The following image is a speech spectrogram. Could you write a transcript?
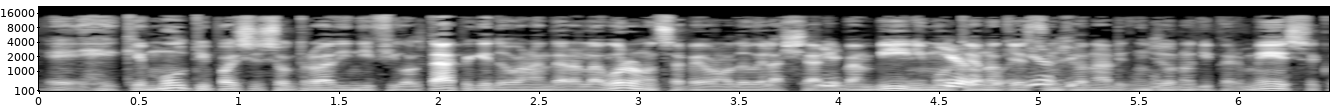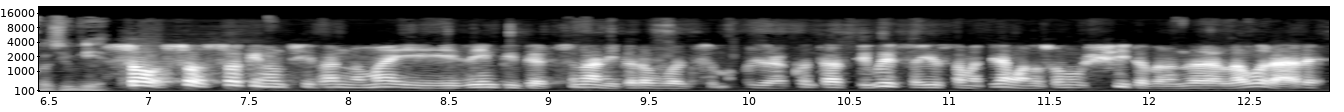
e che molti poi si sono trovati in difficoltà perché dovevano andare al lavoro, non sapevano dove lasciare io, i bambini, molti io, hanno chiesto un, giorno, un, giorno, di permesso e così via. So, so, so, che non si fanno mai esempi personali, però voglio, voglio, raccontarti questo. Io stamattina quando sono uscito per andare a lavorare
